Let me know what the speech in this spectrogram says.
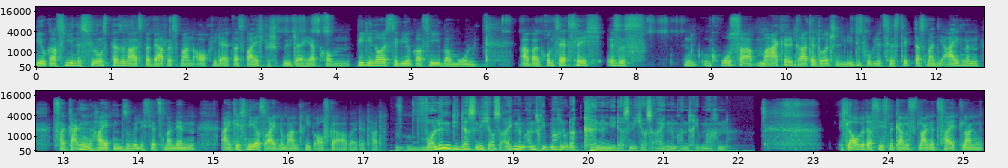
Biografien des Führungspersonals bei Bertelsmann auch wieder etwas weichgespült daherkommen, wie die neueste Biografie über Mohn. Aber grundsätzlich ist es ein, ein großer Makel, gerade der deutschen Elite-Publizistik, dass man die eigenen Vergangenheiten, so will ich es jetzt mal nennen, eigentlich nie aus eigenem Antrieb aufgearbeitet hat. Wollen die das nicht aus eigenem Antrieb machen oder können die das nicht aus eigenem Antrieb machen? Ich glaube, dass sie es eine ganz lange Zeit lang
